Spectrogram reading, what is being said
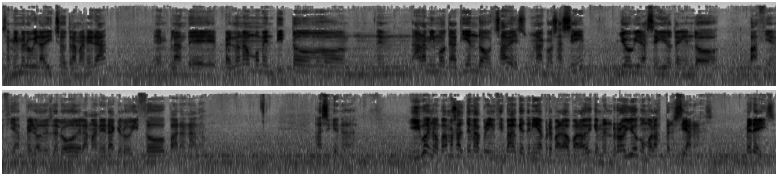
Si a mí me lo hubiera dicho de otra manera, en plan de, perdona un momentito, ahora mismo te atiendo, ¿sabes? Una cosa así, yo hubiera seguido teniendo paciencia, pero desde luego de la manera que lo hizo, para nada. Así que nada. Y bueno, vamos al tema principal que tenía preparado para hoy, que me enrollo como las persianas. Veréis,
